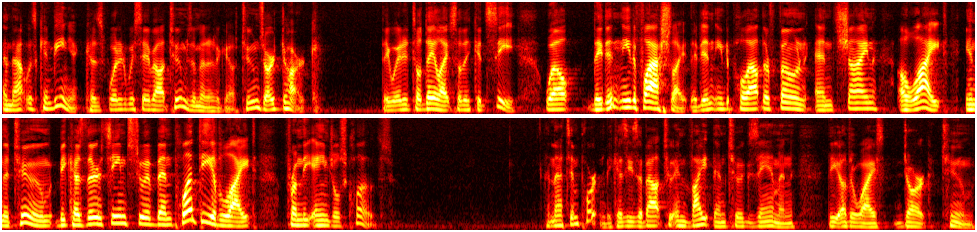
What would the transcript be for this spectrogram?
And that was convenient because what did we say about tombs a minute ago? Tombs are dark. They waited till daylight so they could see. Well, they didn't need a flashlight. They didn't need to pull out their phone and shine a light in the tomb because there seems to have been plenty of light from the angel's clothes. And that's important because he's about to invite them to examine the otherwise dark tomb.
